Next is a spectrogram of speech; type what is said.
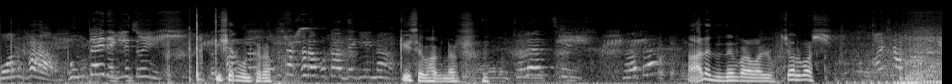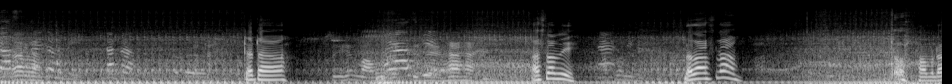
মন খারাপ ঘুমটাই দেখলি তুই। কিসের মন খারাপ? খারাপ ওটা দেখলি না। কিসে ভাগনার? চলে যাচ্ছিস টাটা। আরে দুদিন পর আবার চল বস। আসতে চলবি টাটা। ওই আসলাম দি দাদা আসলাম। তো আমরা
